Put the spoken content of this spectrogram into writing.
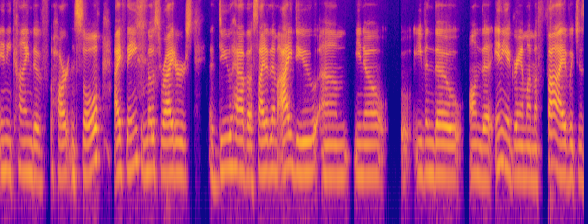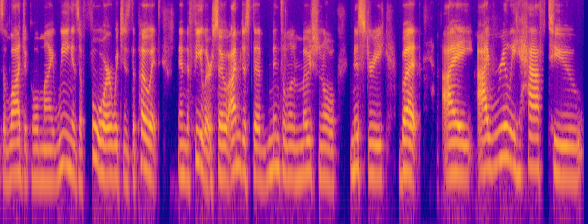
any kind of heart and soul. I think most writers do have a side of them. I do, um, you know, even though on the Enneagram I'm a five, which is a logical, my wing is a four, which is the poet and the feeler. So I'm just a mental and emotional mystery, but I I really have to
